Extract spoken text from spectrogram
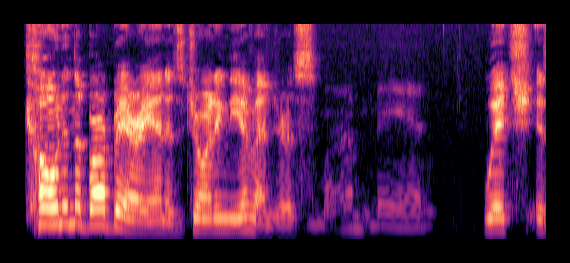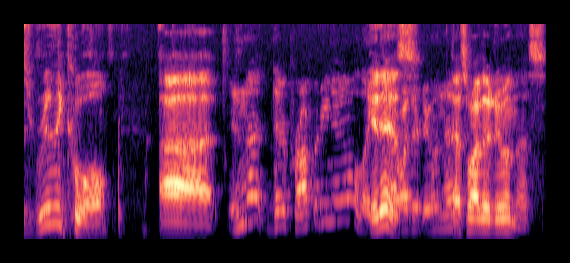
Conan the Barbarian is joining the Avengers, My man. which is really cool. Uh, Isn't that their property now? Like, It is. why they're doing that? That's why they're doing this.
